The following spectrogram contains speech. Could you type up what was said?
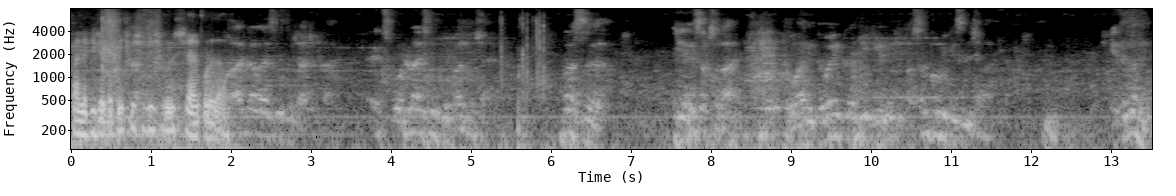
তাহলে ভিডিওটা বেশি বেশি বেশি করে শেয়ার করে দাও. लाइसेंस भी बंद हो। जाएगा बस यही सब सलाह है। तुम्हारी दो एकड़ की गेहूँ की फ़सल को भी किसी ने चला दिया। इतना नहीं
